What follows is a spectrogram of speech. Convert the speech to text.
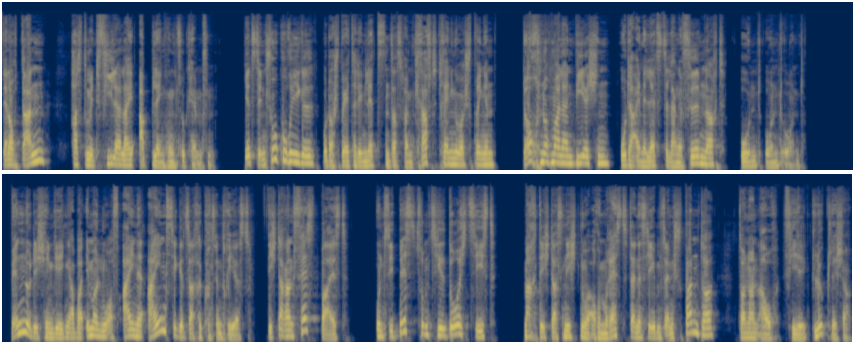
Denn auch dann hast du mit vielerlei Ablenkung zu kämpfen. Jetzt den Schokoriegel oder später den letzten Satz beim Krafttraining überspringen, doch nochmal ein Bierchen oder eine letzte lange Filmnacht und, und, und. Wenn du dich hingegen aber immer nur auf eine einzige Sache konzentrierst, dich daran festbeißt und sie bis zum Ziel durchziehst, macht dich das nicht nur auch im Rest deines Lebens entspannter, sondern auch viel glücklicher.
